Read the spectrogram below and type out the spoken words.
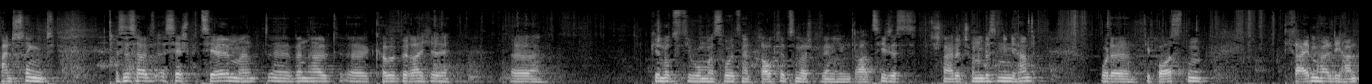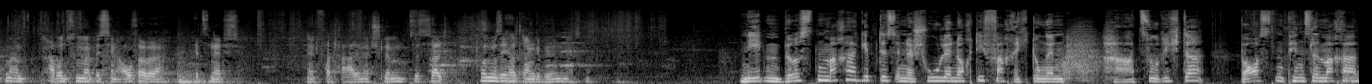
Anstrengend. Es ist halt sehr speziell, man, äh, wenn halt äh, Körperbereiche äh, genutzt, die wo man so jetzt nicht braucht. Zum Beispiel, wenn ich einen Draht ziehe, das schneidet schon ein bisschen in die Hand. Oder die Borsten, die reiben halt die Hand mal ab und zu mal ein bisschen auf, aber jetzt nicht, nicht fatal, nicht schlimm. Das ist halt, muss man sich halt dran gewöhnen erstmal. Neben Bürstenmacher gibt es in der Schule noch die Fachrichtungen Haarzurichter, Borstenpinselmacher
